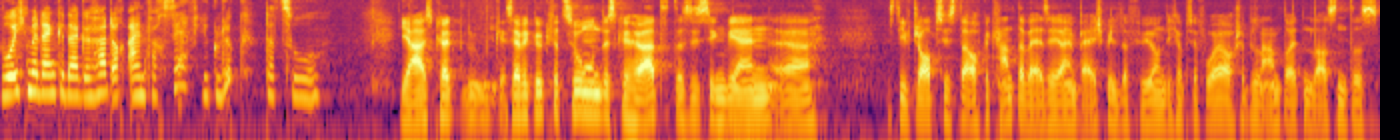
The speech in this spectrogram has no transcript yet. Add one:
wo ich mir denke, da gehört auch einfach sehr viel Glück dazu. Ja, es gehört sehr viel Glück dazu und es gehört, das ist irgendwie ein, äh, Steve Jobs ist da auch bekannterweise ja ein Beispiel dafür und ich habe es ja vorher auch schon ein bisschen andeuten lassen, dass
